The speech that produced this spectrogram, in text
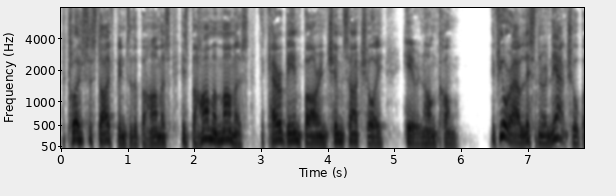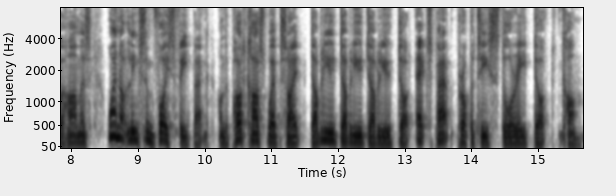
The closest I've been to the Bahamas is Bahama Mamas, the Caribbean bar in Sha Tsui here in Hong Kong. If you're our listener in the actual Bahamas, why not leave some voice feedback on the podcast website www.expatpropertystory.com.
